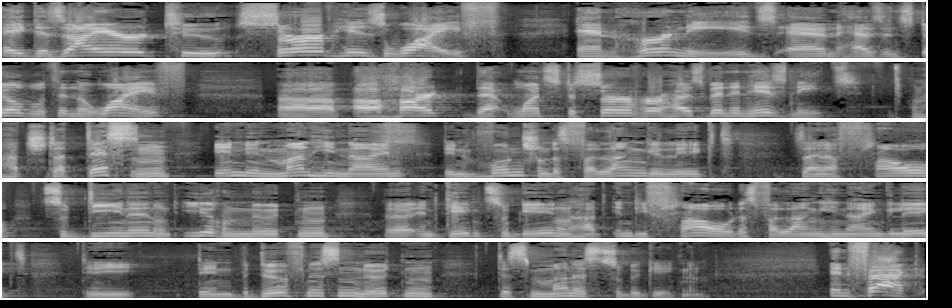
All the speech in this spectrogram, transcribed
a desire to serve his wife and her needs, and has instilled within the wife uh, a heart that wants to serve her husband and his needs. Und hat stattdessen in den Mann hinein den Wunsch und das Verlangen gelegt, seiner Frau zu dienen und ihren Nöten äh, entgegenzugehen und hat in die Frau das Verlangen hineingelegt, die, den Bedürfnissen, Nöten des Mannes zu begegnen. In fact,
